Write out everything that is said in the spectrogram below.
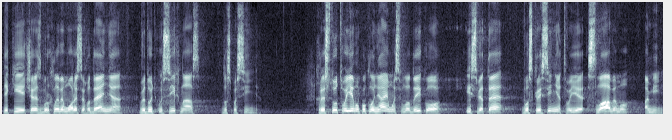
які через бурхливе море сьогодення ведуть усіх нас до спасіння. Христу Твоєму поклоняємось, владико, і святе Воскресіння Твоє славимо. Амінь.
